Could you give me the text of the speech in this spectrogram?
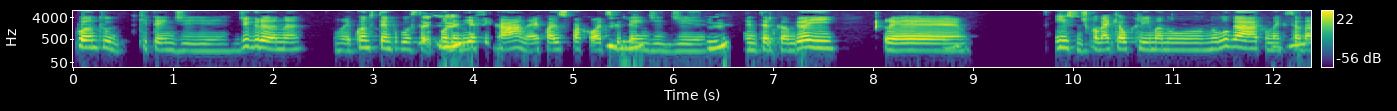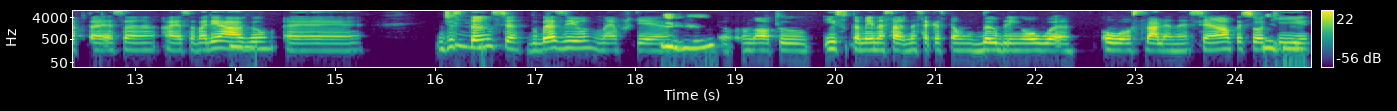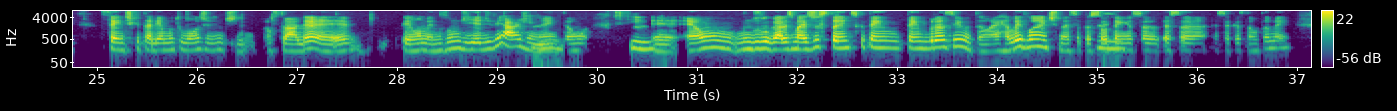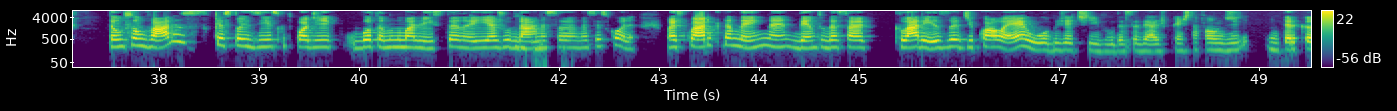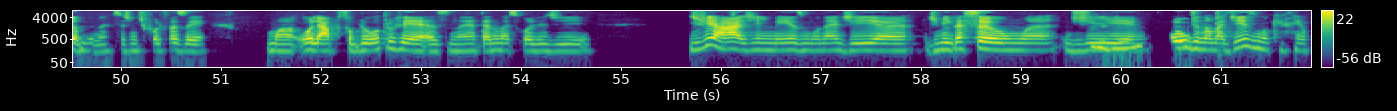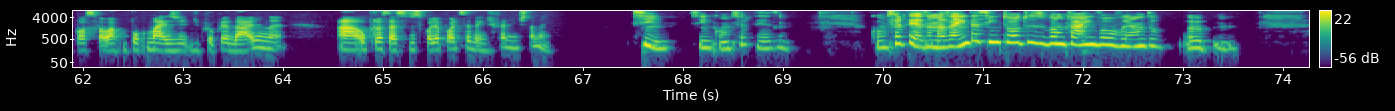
quanto que tem de, de grana, né? quanto tempo uhum. poderia ficar, né? Quais os pacotes que tem uhum. de, de, de intercâmbio aí. É, uhum. isso, de como é que é o clima no, no lugar, como é que se adapta a essa, a essa variável. É, distância do Brasil, né? Porque uhum. eu noto isso também nessa, nessa questão Dublin ou, uh, ou Austrália, né? Se é uma pessoa uhum. que sente que estaria muito longe, gente, Austrália é pelo menos um dia de viagem, né? Então é, é um, um, dos lugares mais distantes que tem, tem do Brasil, então é relevante, né? Se a pessoa tem essa, essa, essa questão também. Então são várias questõezinhas que tu pode ir botando numa lista né, e ajudar uhum. nessa, nessa escolha. Mas claro que também, né, dentro dessa clareza de qual é o objetivo dessa viagem, porque a gente está falando de intercâmbio, né? Se a gente for fazer uma olhar sobre outro viés, né, até numa escolha de, de viagem mesmo, né, de, de migração, de uhum. ou de nomadismo, que eu posso falar com um pouco mais de, de propriedade, né, a, o processo de escolha pode ser bem diferente também. Sim, sim, com certeza. Com certeza, mas ainda assim todos vão estar envolvendo uh,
